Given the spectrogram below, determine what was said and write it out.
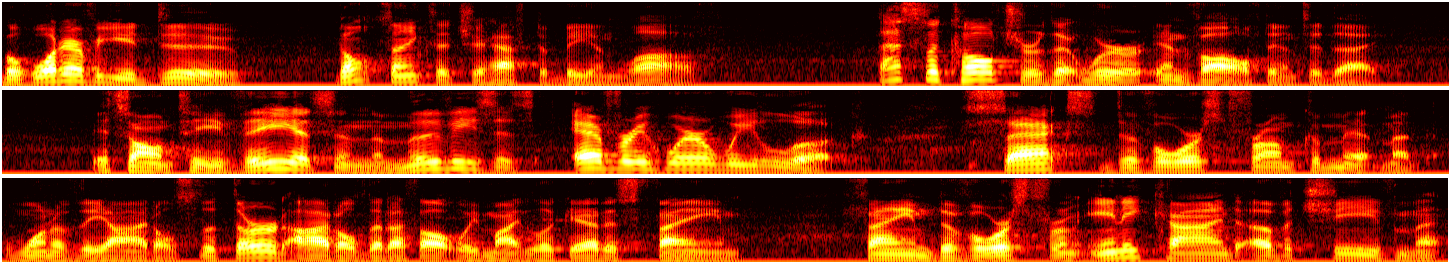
But whatever you do, don't think that you have to be in love. That's the culture that we're involved in today. It's on TV, it's in the movies, it's everywhere we look. Sex divorced from commitment, one of the idols. The third idol that I thought we might look at is fame. Fame divorced from any kind of achievement.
